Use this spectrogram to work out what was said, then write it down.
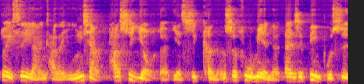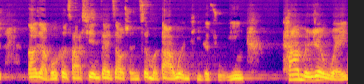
对斯里兰卡的影响它是有的，也是可能是负面的，但是并不是拉贾伯克萨现在造成这么大问题的主因。他们认为，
